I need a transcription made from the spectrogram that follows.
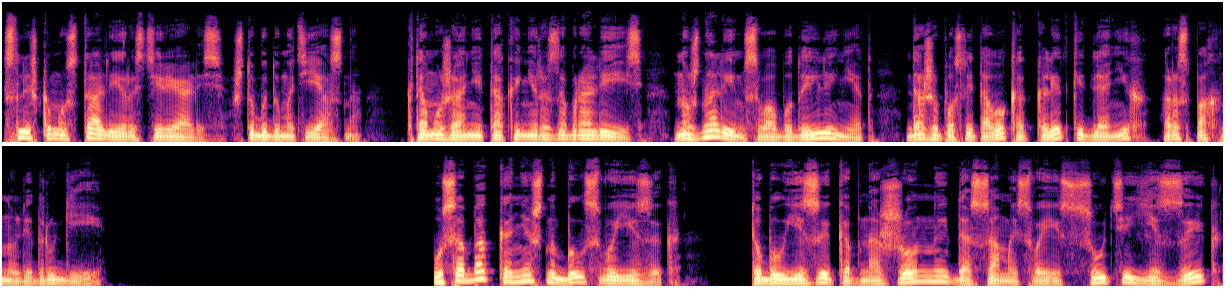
слишком устали и растерялись, чтобы думать ясно. К тому же они так и не разобрались, нужна ли им свобода или нет, даже после того, как клетки для них распахнули другие. У собак, конечно, был свой язык. То был язык обнаженный до самой своей сути, язык,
